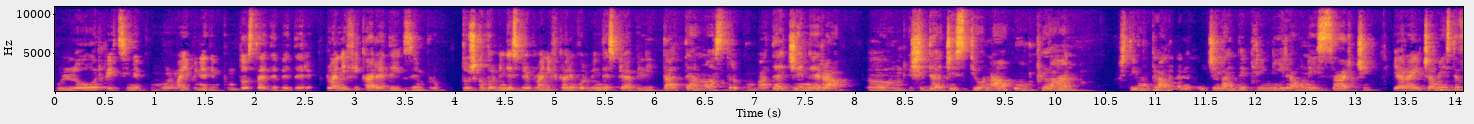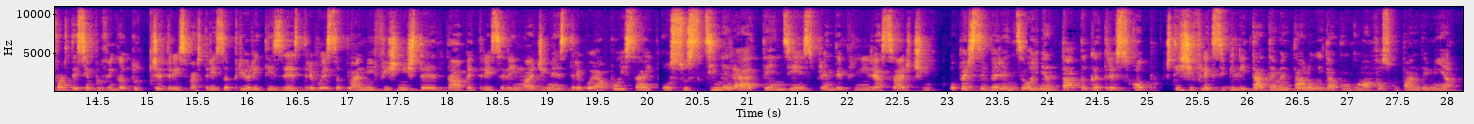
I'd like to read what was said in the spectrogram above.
culori, reține cu mult mai bine din punctul ăsta de vedere. Planificarea, de exemplu. Atunci când vorbim despre planificare, vorbim despre abilitatea noastră cumva de a genera um, și de a gestiona un plan Știi, un plan mhm. care duce la îndeplinirea unei sarcini. Iar aici nu este foarte simplu, fiindcă tu ce trebuie să faci? Trebuie să prioritizezi, trebuie să planifici niște etape, trebuie să le imaginezi, trebuie apoi să ai o susținere a atenției spre îndeplinirea sarcinii, o perseverență orientată către scop, știi, și flexibilitate mentală. Uite acum cum a fost cu pandemia.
